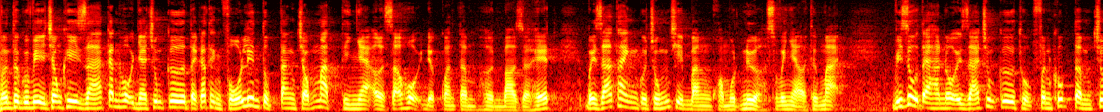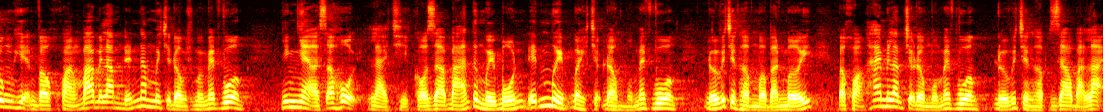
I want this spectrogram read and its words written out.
Vâng thưa quý vị, trong khi giá căn hộ nhà chung cư tại các thành phố liên tục tăng chóng mặt thì nhà ở xã hội được quan tâm hơn bao giờ hết, bởi giá thành của chúng chỉ bằng khoảng một nửa so với nhà ở thương mại. Ví dụ tại Hà Nội, giá chung cư thuộc phân khúc tầm trung hiện vào khoảng 35 đến 50 triệu đồng trên một mét vuông, nhưng nhà ở xã hội lại chỉ có giá bán từ 14 đến 17 triệu đồng một mét vuông đối với trường hợp mở bán mới và khoảng 25 triệu đồng một mét vuông đối với trường hợp giao bán lại.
